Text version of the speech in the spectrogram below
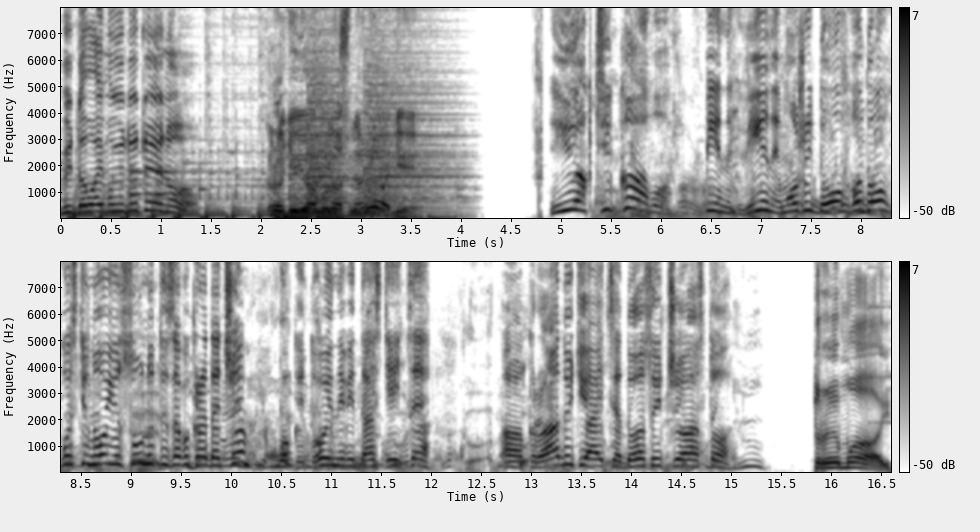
віддавай мою дитину. Крадіям у нас не раді. Як цікаво! Пінгвіни можуть довго-довго стіною сунути за викрадачем, поки той не віддасть яйце. А крадуть яйця досить часто. Тримай.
